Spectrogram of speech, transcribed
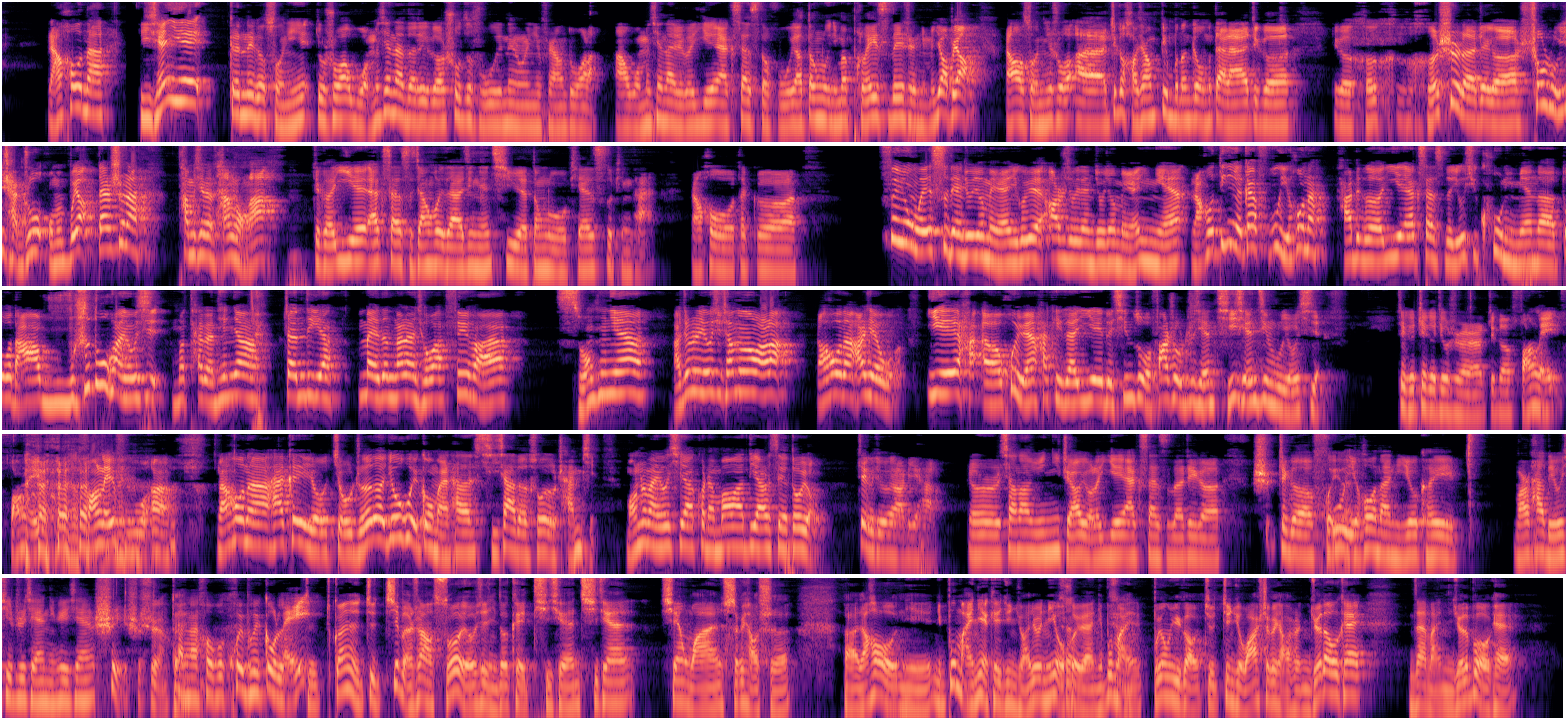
然后呢，以前 E A 跟这个索尼就说，我们现在的这个数字服务内容已经非常多了啊，我们现在有个 EA Access 的服务要登录你们 PlayStation，你们要不要？然后索尼说，呃，这个好像并不能给我们带来这个这个合合合适的这个收入与产出，我们不要。但是呢，他们现在谈拢了，这个 EA Access 将会在今年七月登陆 PS 四平台，然后这个。费用为四点九九美元一个月，二十九点九九美元一年。然后订阅该服务以后呢，它这个 EXS 的游戏库里面的多达五十多款游戏，什么泰坦天降啊、战地啊、麦登橄榄球啊、非法啊、死亡空间啊，啊，就这游戏全都能玩了。然后呢，而且我 EA 还呃会员还可以在 EA 的新作发售之前提前进入游戏。这个这个就是这个防雷 防雷防雷服务。啊，然后呢还可以有九折的优惠购买它旗下的所有产品，王者版游戏啊、扩展包啊、DLC 都有，这个就有点厉害了，就是相当于你只要有了 EA Access 的这个是这个服务以后呢，你就可以玩它的游戏之前，你可以先试一试，是看看会不会不会够雷。关键就基本上所有游戏你都可以提前七天先玩十个小时。啊，然后你你不买你也可以进去玩，就是你有会员，你不买不用预购就进去玩十个小时，你觉得 OK，你再买，你觉得不 OK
